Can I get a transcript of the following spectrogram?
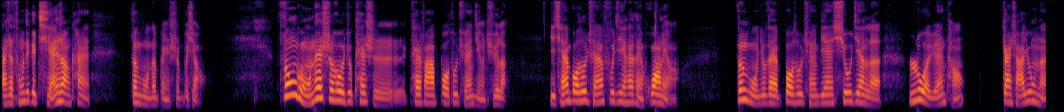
但是从这个钱上看，曾巩的本事不小。曾巩那时候就开始开发趵突泉景区了。以前趵突泉附近还很荒凉，曾巩就在趵突泉边修建了洛源堂，干啥用呢？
